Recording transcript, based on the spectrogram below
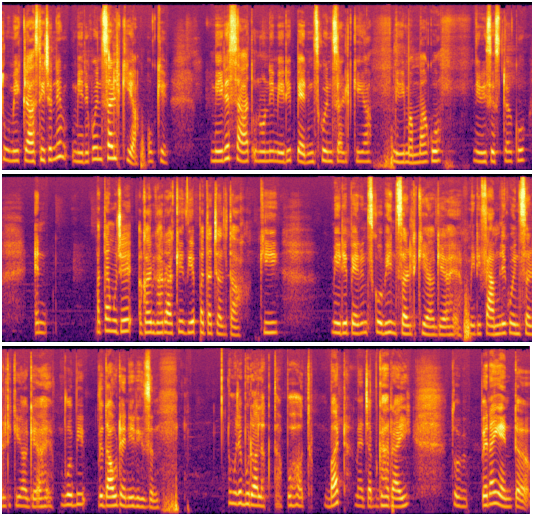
तो मेरी क्लास टीचर ने मेरे को इंसल्ट किया ओके मेरे साथ उन्होंने मेरे पेरेंट्स को इंसल्ट किया, मेरी मम्मा को, मेरी सिस्टर को एंड पता है मुझे अगर घर आके ये पता चलता कि मेरे पेरेंट्स को भी इंसल्ट किया गया है, मेरी फैमिली को इंसल्ट किया गया है, वो भी विदाउट एनी रीज़न तो मुझे बुरा लगता बहुत। बट मैं जब घर आई तो वेन आई एंटर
